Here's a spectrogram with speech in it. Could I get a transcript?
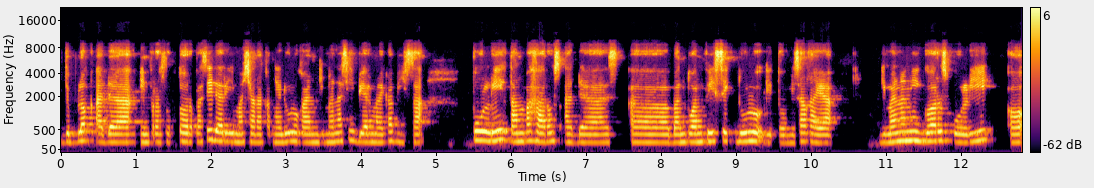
jeblok ada infrastruktur. Pasti dari masyarakatnya dulu kan gimana sih biar mereka bisa pulih tanpa harus ada uh, bantuan fisik dulu gitu. Misal kayak gimana nih gue harus pulih oh,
